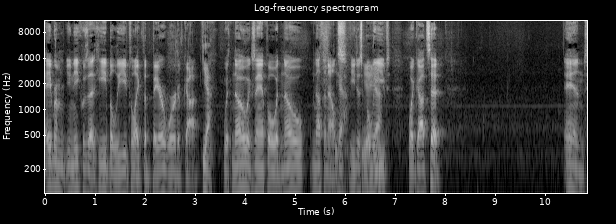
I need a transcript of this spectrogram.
Abram unique was that he believed like the bare word of God. Yeah. With no example, with no nothing else. Yeah. He just Yeah, yeah. believed what God said. And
